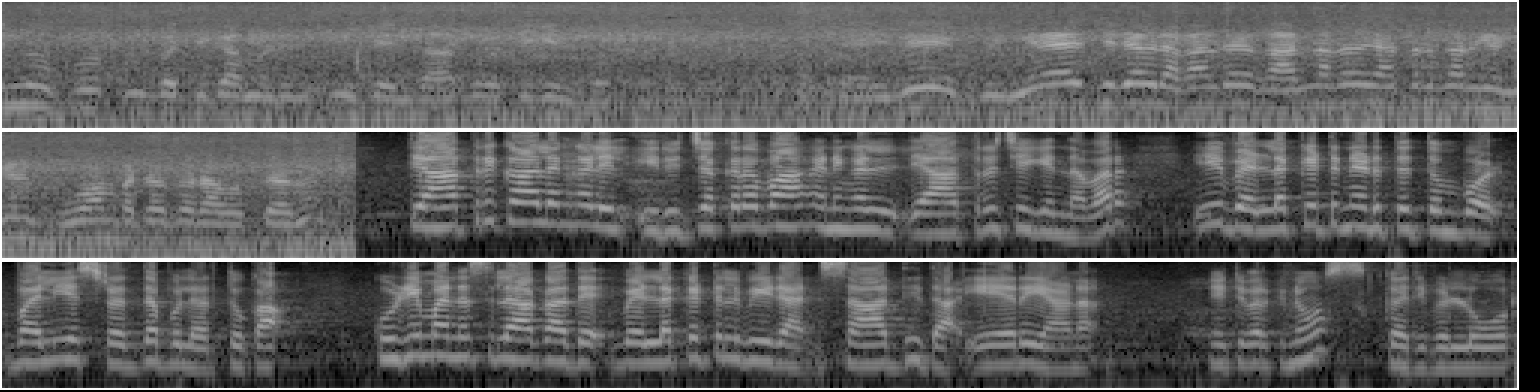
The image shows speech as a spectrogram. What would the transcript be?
ഇന്നും ഇപ്പോൾ പറ്റിക്കാൻ വേണ്ടി എനിക്ക് ആർക്ക് പറ്റിക്കുന്നില്ല ഇത് ഇങ്ങനെ ശരിയാവില്ല. കാരണം യാത്രക്കാർക്ക് എങ്ങനെ പോകാൻ പറ്റാത്തൊരവസ്ഥയാണ്. രാത്രികാലങ്ങളിൽ ഇരുചക്ര വാഹനങ്ങളിൽ യാത്ര ചെയ്യുന്നവർ ഈ വെള്ളക്കെട്ടിനടുത്തെത്തുമ്പോൾ വലിയ ശ്രദ്ധ പുലർത്തുക. കുഴി മനസ്സിലാകാതെ വെള്ളക്കെട്ടിൽ വീഴാൻ സാധ്യത ഏറെയാണ്. Network news Karivellur.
